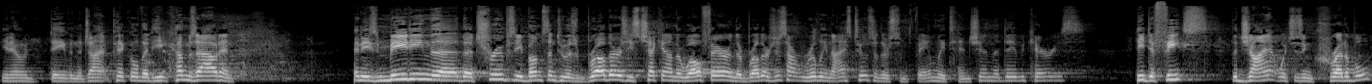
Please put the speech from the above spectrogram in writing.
you know, Dave and the giant pickle, that he comes out and and he's meeting the, the troops and he bumps into his brothers. He's checking on their welfare, and their brothers just aren't really nice to him, so there's some family tension that David carries. He defeats the giant, which is incredible.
